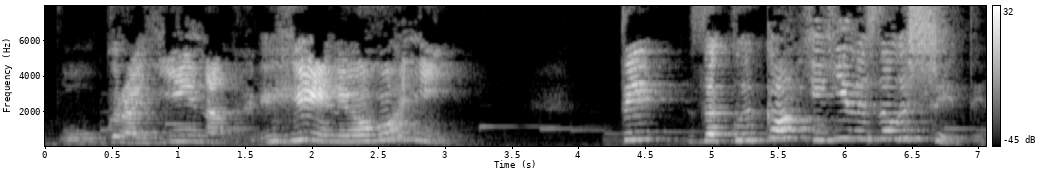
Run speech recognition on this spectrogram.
бо Україна гине у вогні. Ти закликав її не залишити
